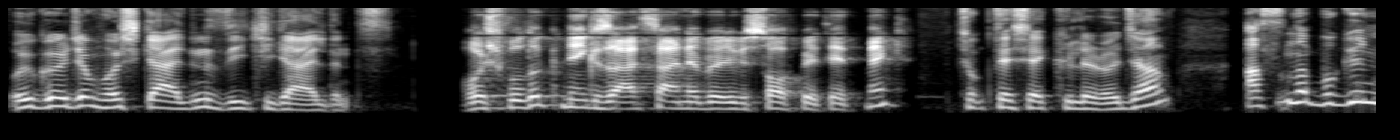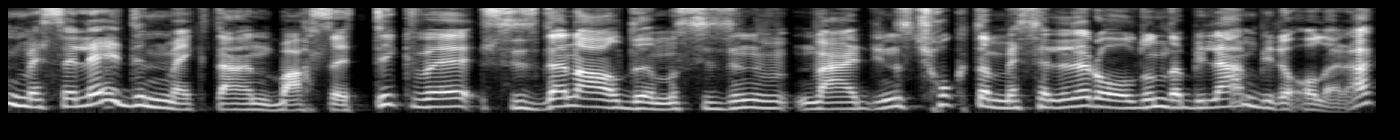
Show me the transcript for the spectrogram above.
Uygur Hocam hoş geldiniz, iyi ki geldiniz. Hoş bulduk. Ne güzel seninle böyle bir sohbet etmek. Çok teşekkürler hocam. Aslında bugün mesele edinmekten bahsettik ve sizden aldığımız, sizin verdiğiniz çok da meseleler olduğunu da bilen biri olarak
